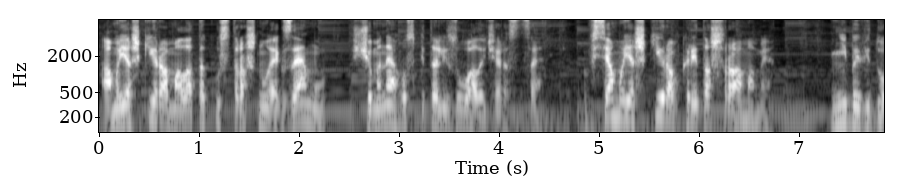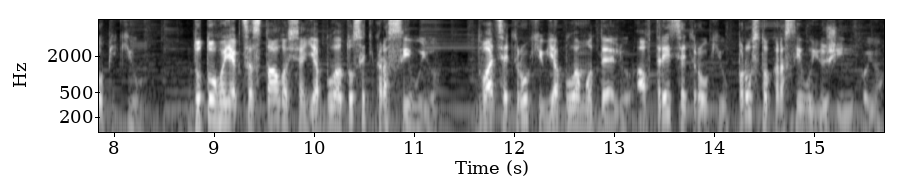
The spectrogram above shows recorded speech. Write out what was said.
А моя шкіра мала таку страшну екзему, що мене госпіталізували через це. Вся моя шкіра вкрита шрамами, ніби від опіків. До того, як це сталося, я була досить красивою. В 20 років я була моделлю, а в 30 років просто красивою жінкою,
